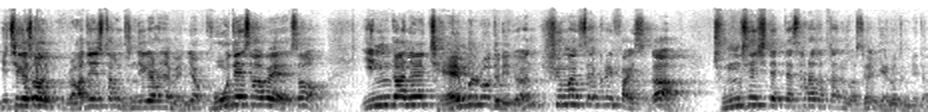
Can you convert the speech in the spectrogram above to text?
이 책에서 라드니스타가 무슨 얘기를 하냐면요. 고대 사회에서 인간을 제물로 드리던 human sacrifice가 중세 시대 때 사라졌다는 것을 예로 듭니다.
